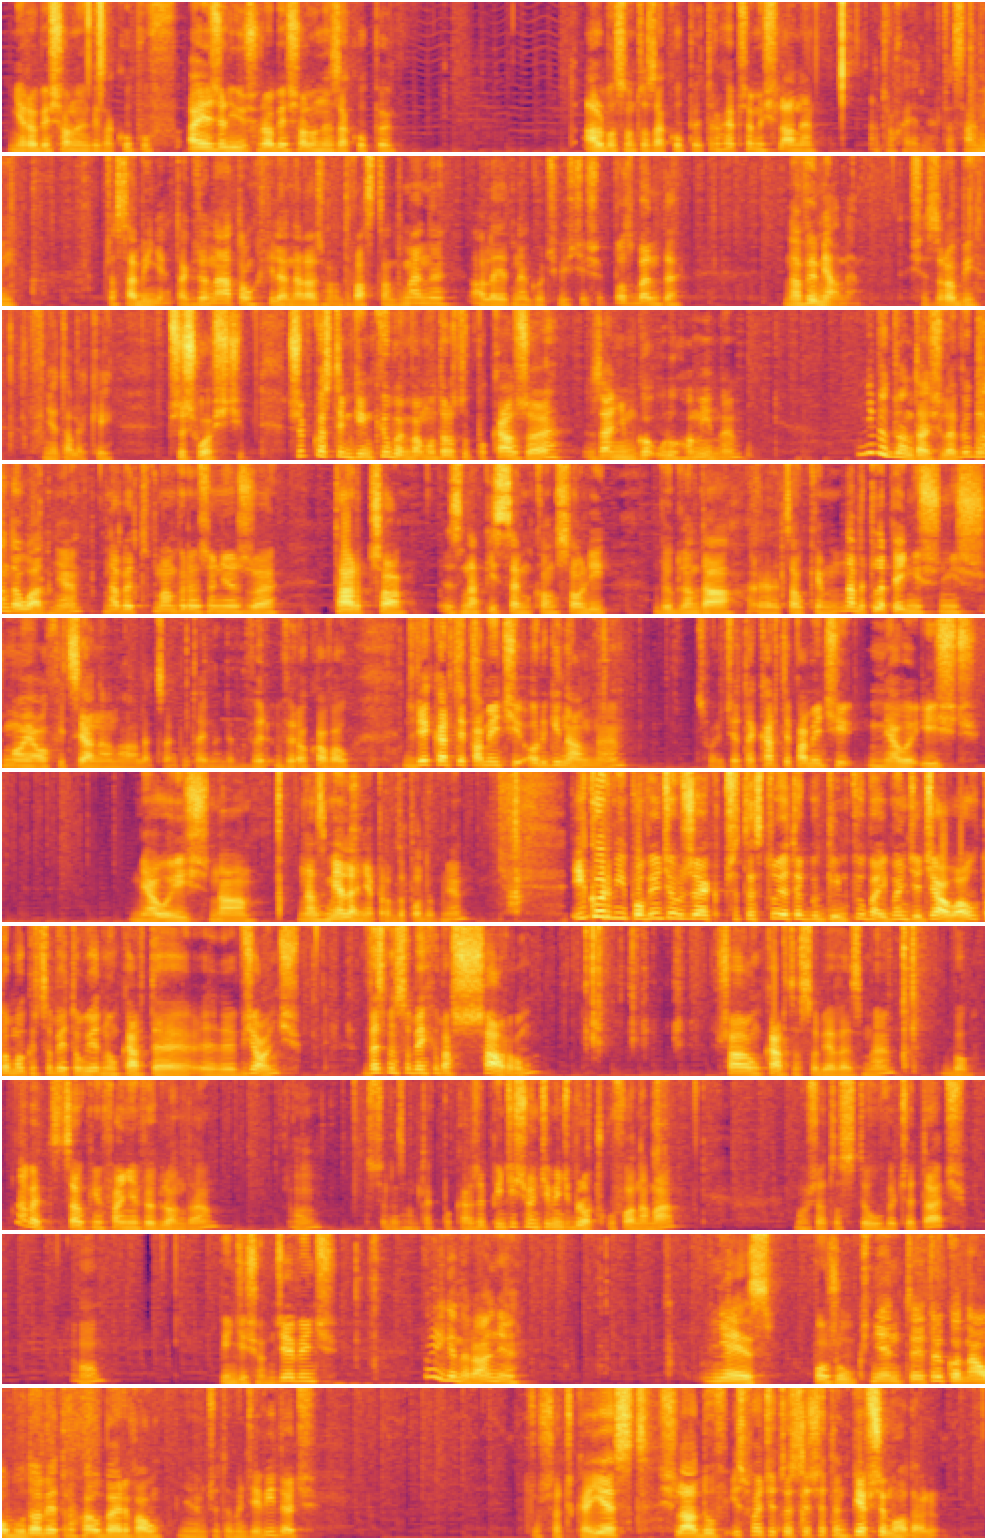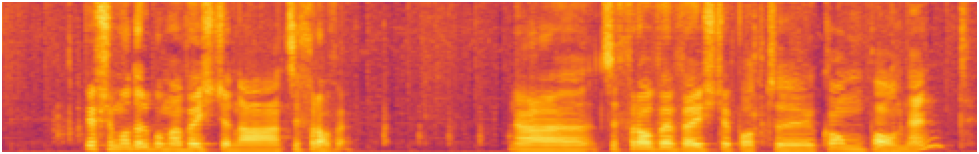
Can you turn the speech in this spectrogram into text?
nie robię szalonych zakupów, a jeżeli już robię szalone zakupy, albo są to zakupy trochę przemyślane, a trochę jednak czasami, czasami nie. Także na tą chwilę na razie mam dwa standmeny, ale jednego oczywiście się pozbędę na wymianę. Się zrobi w niedalekiej przyszłości. Szybko z tym GameCube'em Wam od razu pokażę, zanim go uruchomimy. Nie wygląda źle, wygląda ładnie. Nawet mam wrażenie, że tarcza z napisem konsoli Wygląda e, całkiem, nawet lepiej niż, niż moja oficjalna, no ale co ja tutaj będę wy, wyrokował. Dwie karty pamięci oryginalne. Słuchajcie, te karty pamięci miały iść, miały iść na, na zmielenie prawdopodobnie. Igor mi powiedział, że jak przetestuję tego GameCube'a i będzie działał, to mogę sobie tą jedną kartę y, wziąć. Wezmę sobie chyba szarą. Szarą kartę sobie wezmę, bo nawet całkiem fajnie wygląda. O, jeszcze raz wam tak pokażę. 59 bloczków ona ma. Można to z tyłu wyczytać. O, 59. No i generalnie nie jest pożółknięty, tylko na obudowie trochę oberwał. Nie wiem, czy to będzie widać. Troszeczkę jest śladów. I słuchajcie, to jest jeszcze ten pierwszy model. Pierwszy model, bo ma wejście na cyfrowe. Cyfrowe wejście pod y, komponent.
